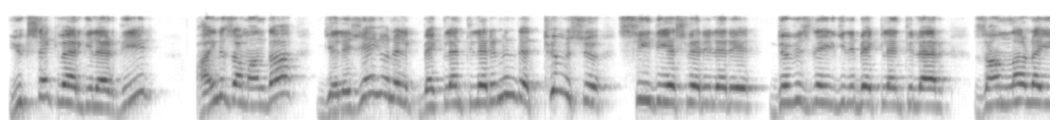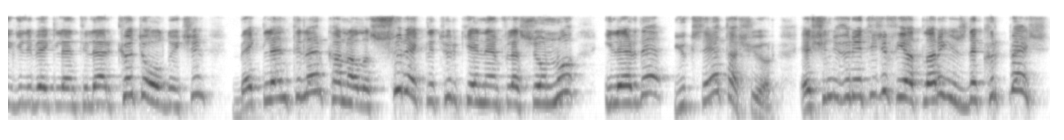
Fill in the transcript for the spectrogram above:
yüksek vergiler değil, aynı zamanda geleceğe yönelik beklentilerinin de tümüsü CDS verileri, dövizle ilgili beklentiler, zamlarla ilgili beklentiler kötü olduğu için beklentiler kanalı sürekli Türkiye'nin enflasyonunu ileride yükseğe taşıyor. E şimdi üretici fiyatları yüzde 45.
